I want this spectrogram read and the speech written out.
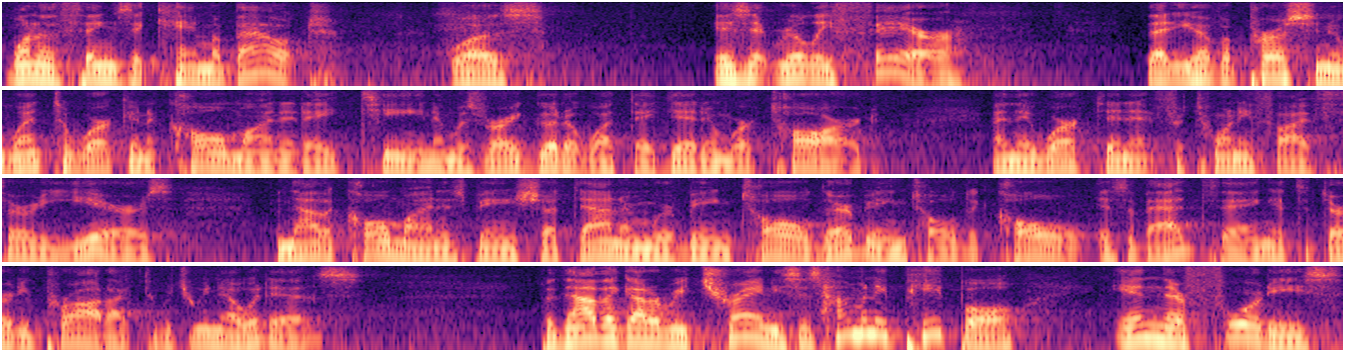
one of the things that came about was is it really fair that you have a person who went to work in a coal mine at 18 and was very good at what they did and worked hard? And they worked in it for 25, 30 years. But now the coal mine is being shut down, and we're being told, they're being told that coal is a bad thing. It's a dirty product, which we know it is. But now they got to retrain. He says, How many people in their 40s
